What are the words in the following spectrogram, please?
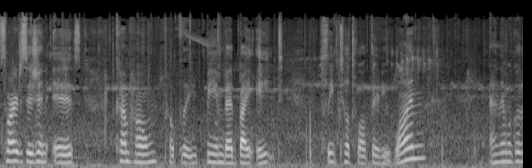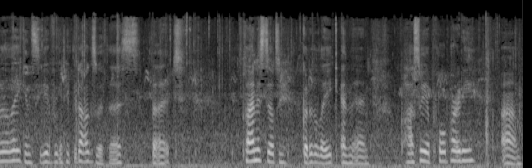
smarter decision is come home, hopefully be in bed by 8, sleep till 12.31, and then we'll go to the lake and see if we can take the dogs with us. But plan is still to go to the lake and then possibly a pool party. Um,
